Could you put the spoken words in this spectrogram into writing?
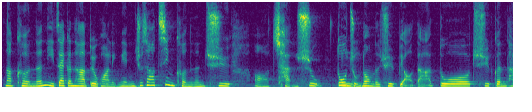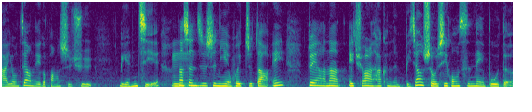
那可能你在跟他的对话里面，你就是要尽可能去呃阐述，多主动的去表达，嗯、多去跟他用这样的一个方式去。连接，那甚至是你也会知道，哎、嗯，对啊，那 HR 他可能比较熟悉公司内部的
